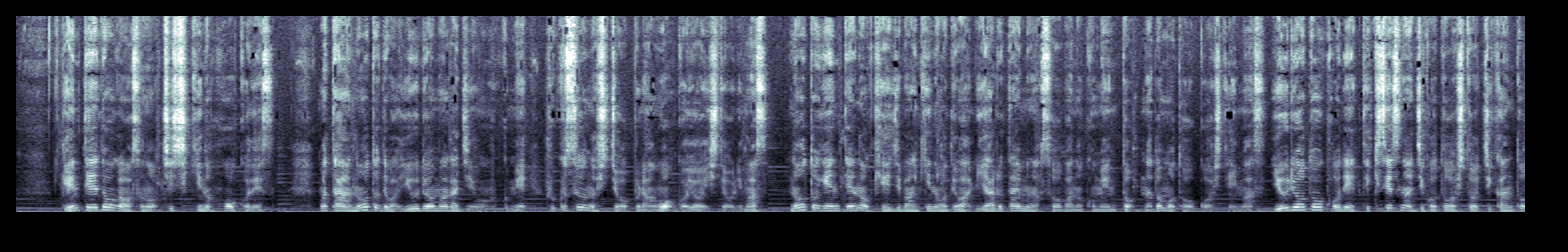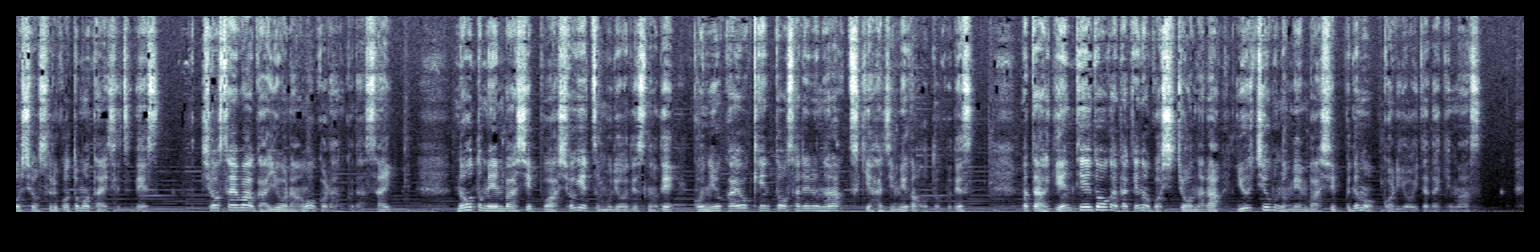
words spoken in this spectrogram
限定動画はその知識の宝庫です。また、ノートでは有料マガジンを含め、複数の視聴プランをご用意しております。ノート限定の掲示板機能では、リアルタイムな相場のコメントなども投稿しています。有料投稿で適切な自己投資と時間投資をすることも大切です。詳細は概要欄をご覧ください。ノートメンバーシップは初月無料ですので、ご入会を検討されるなら月始めがお得です。また、限定動画だけのご視聴なら、YouTube のメンバーシップでもご利用いただけます。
